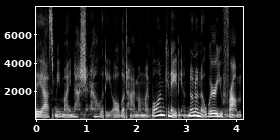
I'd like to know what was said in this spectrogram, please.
They ask me my nationality all the time. I'm like, well, I'm Canadian. No, no, no. Where are you from?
